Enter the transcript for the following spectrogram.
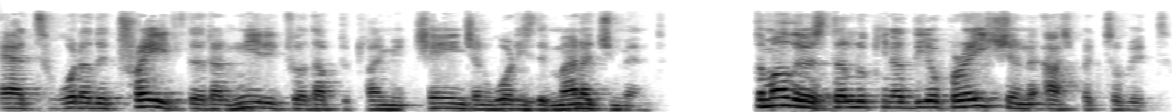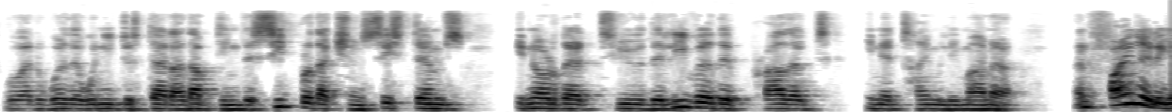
at what are the traits that are needed to adapt to climate change and what is the management some others, they're looking at the operation aspects of it, whether we need to start adapting the seed production systems in order to deliver the product in a timely manner. And finally,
